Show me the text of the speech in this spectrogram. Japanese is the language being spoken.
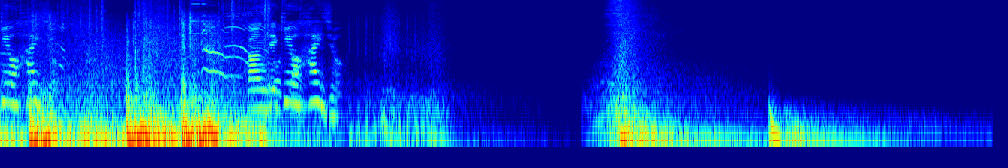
敵を排除。敵を排除。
